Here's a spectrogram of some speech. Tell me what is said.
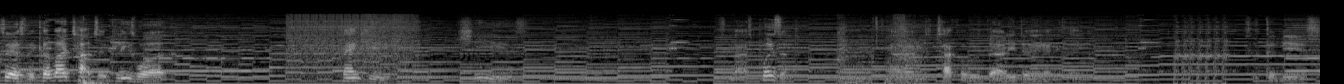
Seriously, can my tactic please work? Thank you. Jeez. Now it's poisoned. And tackle is barely doing anything. This is good news.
